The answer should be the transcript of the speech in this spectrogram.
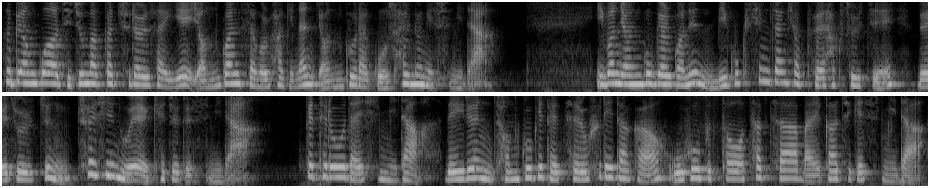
흡연과 지주막하 출혈 사이의 연관성을 확인한 연구라고 설명했습니다. 이번 연구 결과는 미국 심장협회 학술지 뇌졸중 최신호에 게재됐습니다. 끝으로 날씨입니다. 내일은 전국이 대체로 흐리다가 오후부터 차차 맑아지겠습니다.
